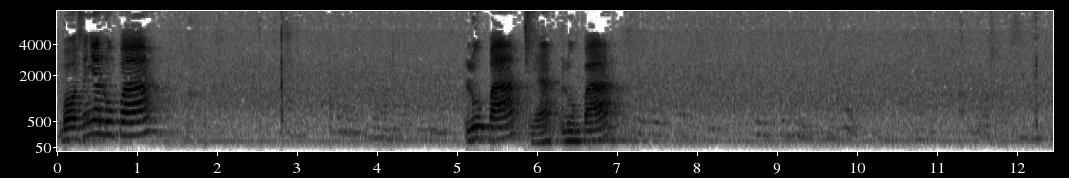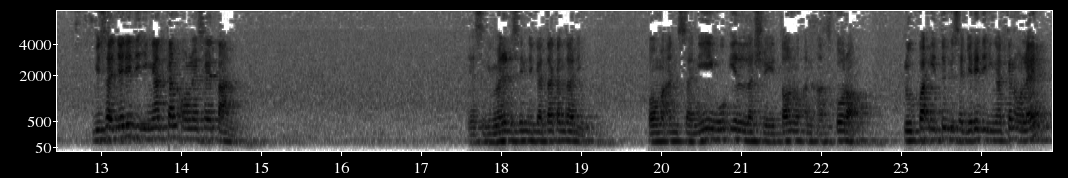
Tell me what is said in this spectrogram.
bahwasanya lupa lupa ya lupa. Bisa jadi diingatkan oleh setan. Ya sebagaimana di sini dikatakan tadi. Oma ansanihu illa syaitanu an azkura. Lupa itu bisa jadi diingatkan oleh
